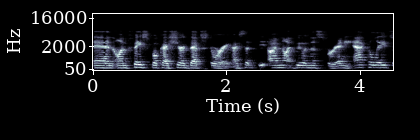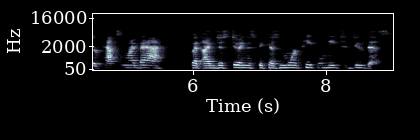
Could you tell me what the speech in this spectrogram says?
And on facebook i shared that story. I said i'm not doing this for any accolades or pats on my back but i'm just doing this because more people need to do this.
